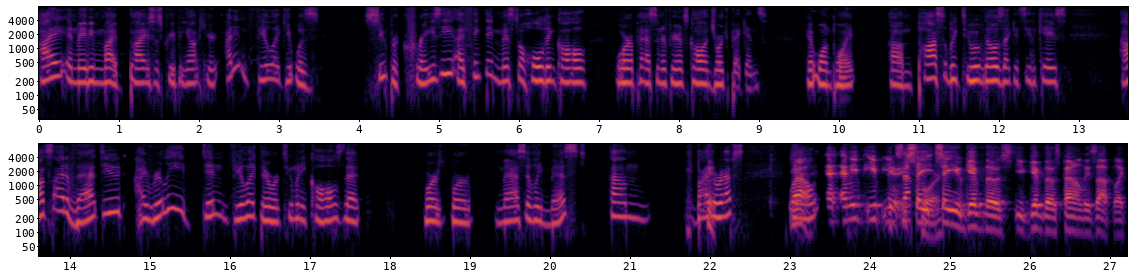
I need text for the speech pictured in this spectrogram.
I and maybe my bias is creeping out here. I didn't feel like it was super crazy. I think they missed a holding call or a pass interference call on George Pickens at one point. Um, possibly two of those. I could see the case. Outside of that, dude, I really didn't feel like there were too many calls that were were massively missed um, by the refs. You Well, know, And, and if, if you say for- say you give those you give those penalties up, like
